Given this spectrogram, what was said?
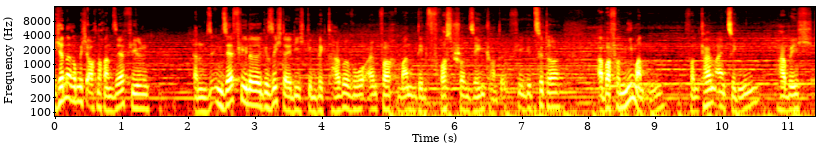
Ich erinnere mich auch noch an sehr vielen, an sehr viele Gesichter, die ich geblickt habe, wo einfach man den Frost schon sehen konnte. Viel Gezitter, aber von niemandem, von keinem einzigen habe ich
